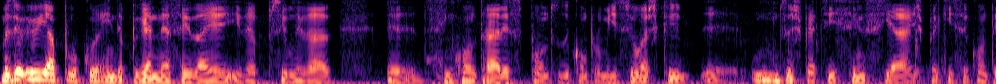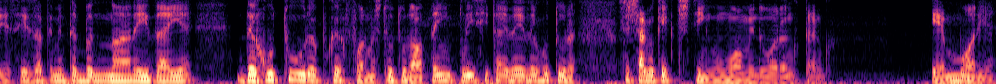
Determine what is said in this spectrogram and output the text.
Mas eu, eu ia há pouco, ainda pegando nessa ideia e da possibilidade de se encontrar esse ponto de compromisso. Eu acho que um dos aspectos essenciais para que isso aconteça é exatamente abandonar a ideia da ruptura, porque a reforma estrutural tem implícita a ideia da ruptura. Vocês sabem o que é que distingue um homem de um orangotango? É a memória.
